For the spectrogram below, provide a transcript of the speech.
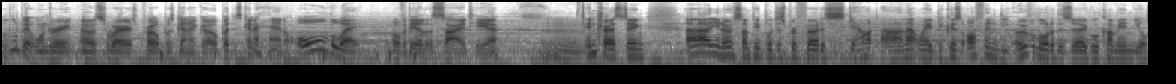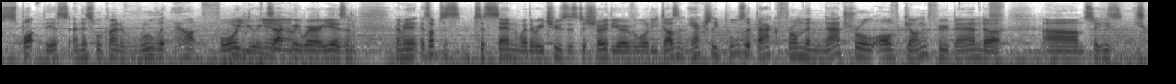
a little bit wondering as to where his probe was going to go, but it's going to head all the way over the other side here. Interesting. Uh, you know, some people just prefer to scout uh, that way because often the Overlord of the Zerg will come in, you'll spot this, and this will kind of rule it out for you exactly Yeah. where he is. And I mean, it's up to, to Sen whether he chooses to show the Overlord. He doesn't. He actually pulls it back from the natural of Gung Fu Banda. Um, so he's, he's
